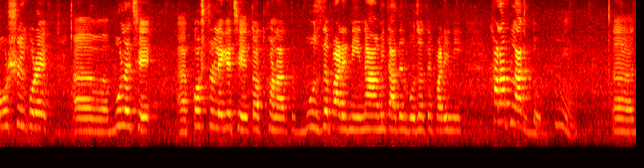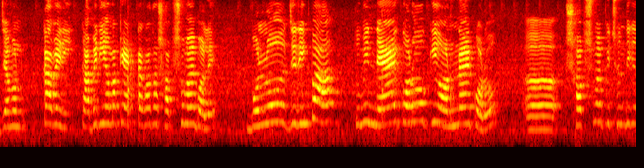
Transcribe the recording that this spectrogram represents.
অবশ্যই করে বলেছে কষ্ট লেগেছে তৎক্ষণাৎ। বুঝতে পারিনি, না, আমি তাদের বোঝাতে পারিনি। খারাপ লাগতো, হুম। যেমন কাবেরি। কাবেরি আমাকে একটা কথা সবসময় বলে বলল যে, রিম্পা, তুমি ন্যায় করো কি অন্যায় করো? সবসময় পিছন দিকে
